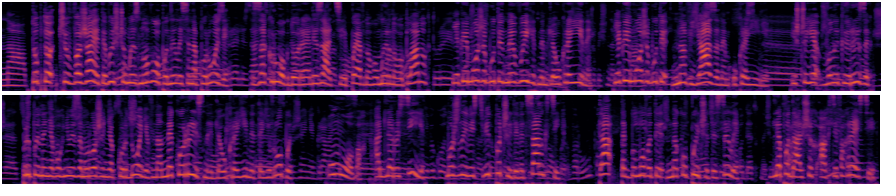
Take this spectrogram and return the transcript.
na Тобто, чи вважаєте ви, що ми знову опинилися на порозі за крок до реалізації певного мирного плану, який може бути невигідним для України, який може бути нав'язаним Україні, і що є великий ризик припинення вогню і замороження кордонів на некорисних для України та Європи умовах, а для Росії можливість відпочити від санкцій та, так би мовити, накопичити сили для подальших актів агресії,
